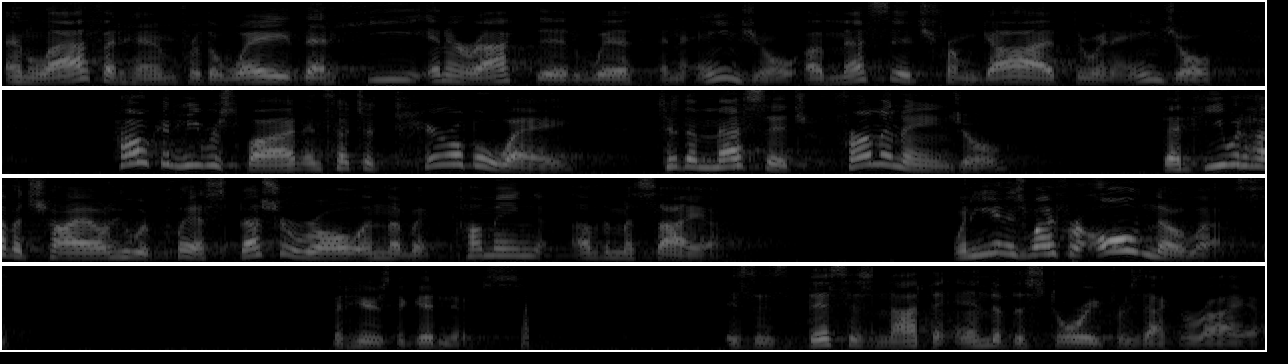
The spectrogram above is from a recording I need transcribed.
and laugh at him for the way that he interacted with an angel, a message from God through an angel. How can he respond in such a terrible way to the message from an angel that he would have a child who would play a special role in the becoming of the Messiah when he and his wife are old, no less. But here's the good news is, is this is not the end of the story for Zechariah.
